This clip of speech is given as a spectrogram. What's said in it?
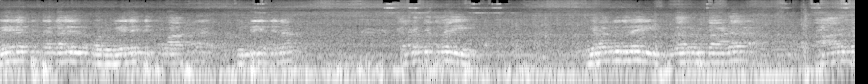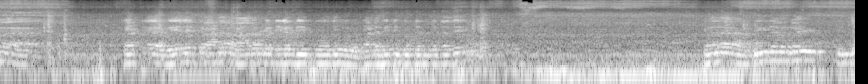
வேலை திட்டங்களில் ஒரு வேலை திட்டமாக இன்றைய தினம் சட்டத்துறை இறங்குதுறை உணர்வுக்கான ஆரம்ப கட்ட வேலைக்கான ஆரம்ப நிகழ்வு இப்போது நடைபெற்றுக் கொண்டிருக்கிறது பல மீனவர்கள் இந்த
